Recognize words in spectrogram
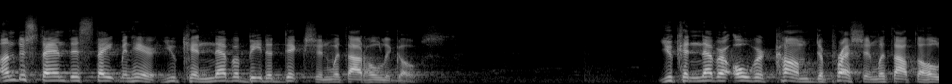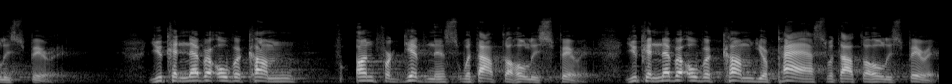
Understand this statement here. You can never beat addiction without Holy Ghost. You can never overcome depression without the Holy Spirit. You can never overcome unforgiveness without the Holy Spirit. You can never overcome your past without the Holy Spirit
